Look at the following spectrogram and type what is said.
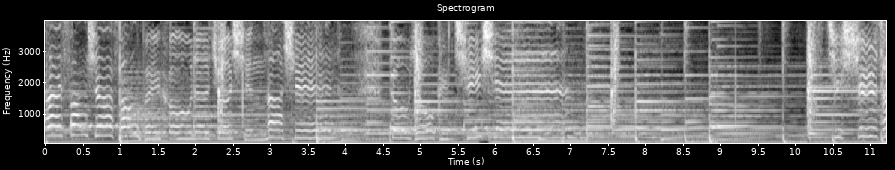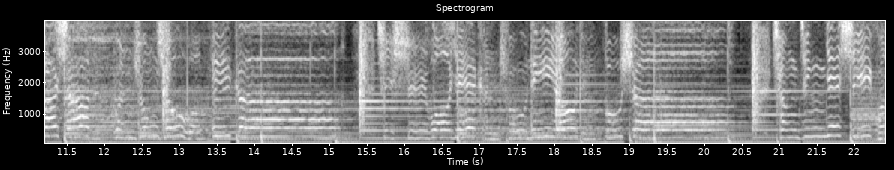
爱放下防备后的这些那些，出你有点不舍，场景也习惯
